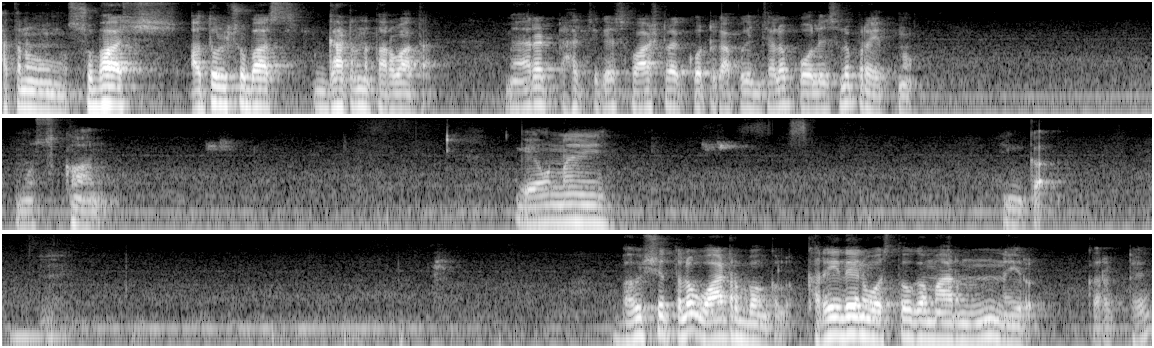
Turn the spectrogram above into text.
అతను సుభాష్ అతుల్ సుభాష్ ఘటన తర్వాత మ్యారెట్ హత్య కేసు ఫాస్ట్ ట్రాక్ కోర్టుకు అప్పగించాలో పోలీసుల ప్రయత్నం. ముస్కాన్. ఇంకేమున్నాయి? ఇంకా. భవిష్యత్తులో వాటర్ బంకులు ఖరీదైన వస్తువుగా మారిన నీరు. కరెక్టే.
